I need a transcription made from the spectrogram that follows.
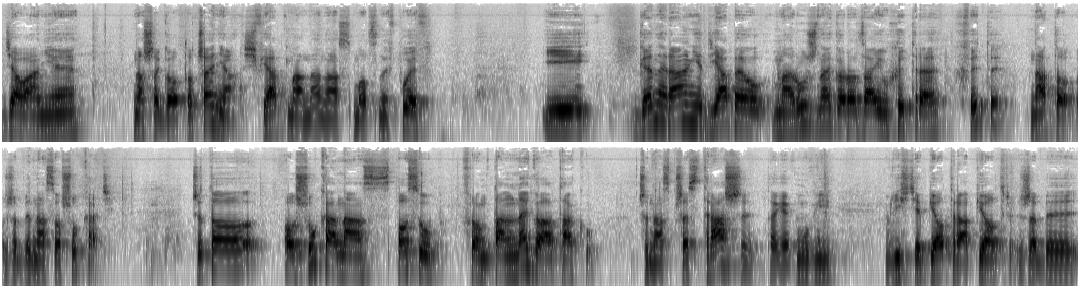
działanie naszego otoczenia. Świat ma na nas mocny wpływ. I generalnie diabeł ma różnego rodzaju chytre chwyty na to, żeby nas oszukać. Czy to oszuka nas w sposób frontalnego ataku, czy nas przestraszy, tak jak mówi w liście Piotra, Piotr, żeby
